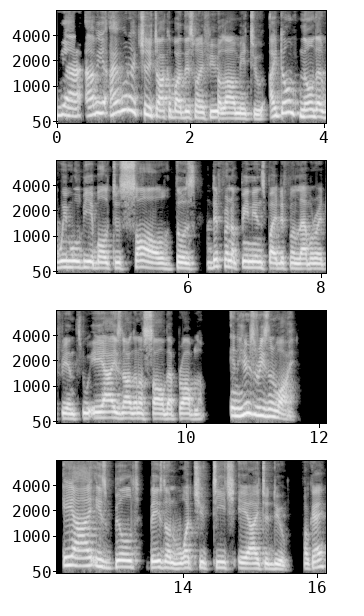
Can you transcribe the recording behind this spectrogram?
Yeah, I mean, I would actually talk about this one if you allow me to. I don't know that we will be able to solve those different opinions by different laboratory, and through AI is not going to solve that problem. And here's the reason why AI is built based on what you teach AI to do. Okay.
